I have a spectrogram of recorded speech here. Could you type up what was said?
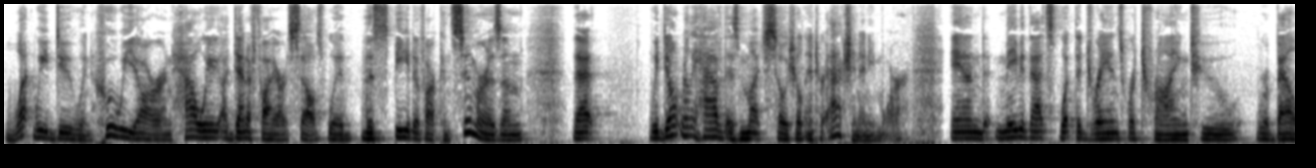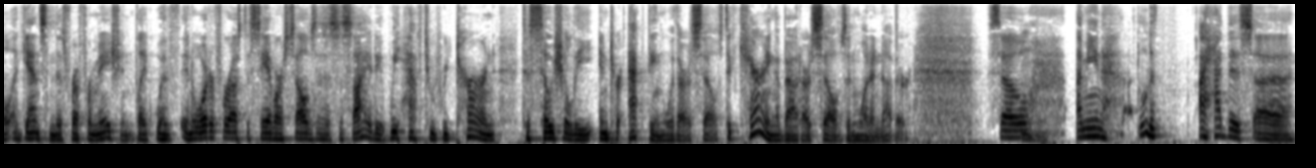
what we do and who we are and how we identify ourselves with the speed of our consumerism that we don't really have as much social interaction anymore. And maybe that's what the Drayans were trying to rebel against in this Reformation. Like, with in order for us to save ourselves as a society, we have to return to socially interacting with ourselves, to caring about ourselves and one another. So, I mean, I had this. Uh,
